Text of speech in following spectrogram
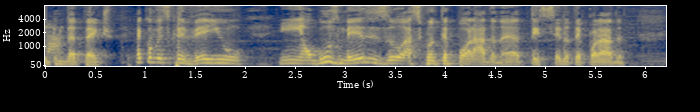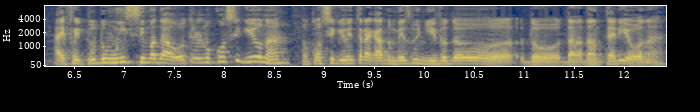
o. True Detective. Como é que eu vou escrever em, um- em alguns meses a segunda temporada, né? A terceira temporada. Aí foi tudo um em cima da outra e ele não conseguiu, né? Não conseguiu entregar no mesmo nível do, do- da, da anterior, né?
